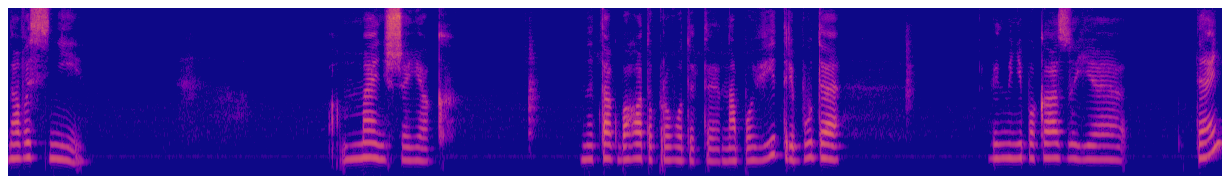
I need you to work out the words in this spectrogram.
навесні. Менше як не так багато проводити на повітрі, буде, він мені показує день,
